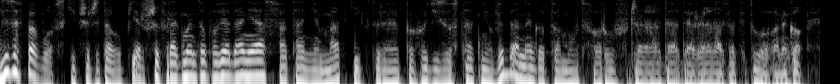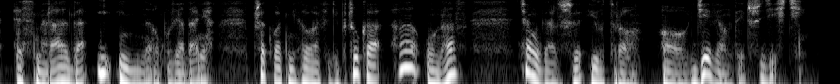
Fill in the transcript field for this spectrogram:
Józef Pawłowski przeczytał pierwszy fragment opowiadania Swatanie Matki, które pochodzi z ostatnio wydanego tomu utworów Geralda Derrella zatytułowanego Esmeralda i inne opowiadania. Przekład Michała Filipczuka, a u nas ciąg dalszy jutro o 9.30.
